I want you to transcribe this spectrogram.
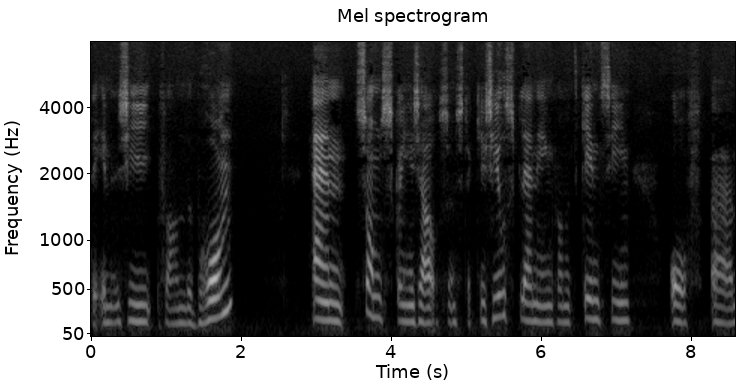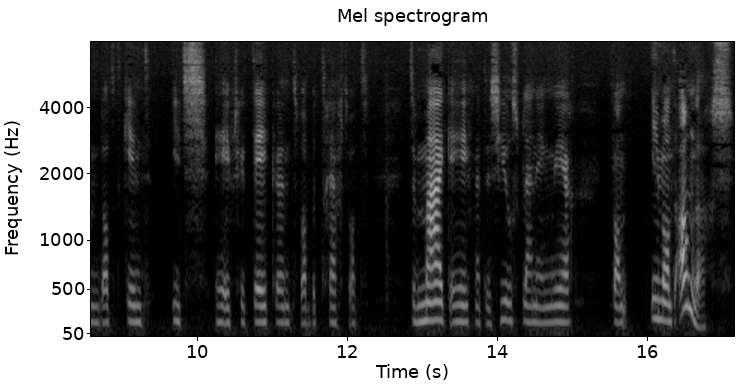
de energie van de bron. En soms kun je zelfs een stukje zielsplanning van het kind zien. Of um, dat het kind iets heeft getekend wat betreft wat te maken heeft met de zielsplanning weer van iemand anders.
